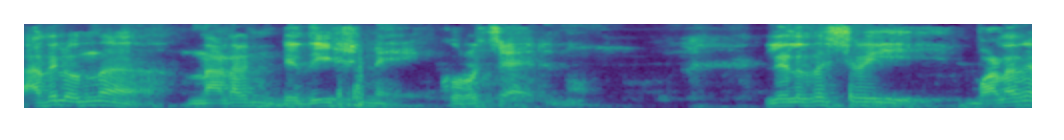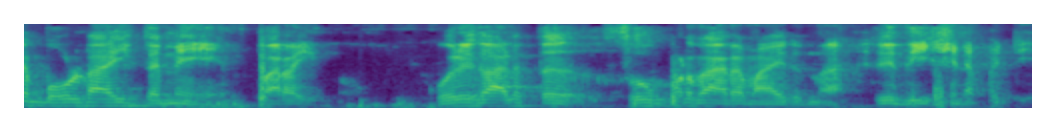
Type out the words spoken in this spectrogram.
അതിലൊന്ന് നടൻ രതീഷിനെ കുറിച്ചായിരുന്നു. ലളിതശ്രീ വളരെ ബോൾഡായി തന്നെ പറയുന്നു ഒരു കാലത്ത് സൂപ്പർ താരമായിരുന്ന രതീഷിനെ പറ്റി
